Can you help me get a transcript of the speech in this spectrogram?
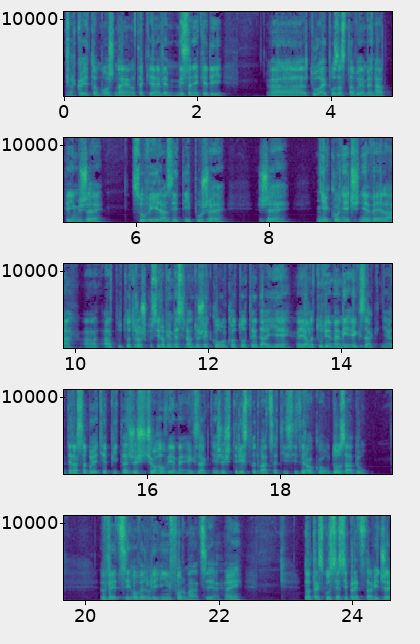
ako je to možné? No tak ja neviem, my sa niekedy uh, tu aj pozastavujeme nad tým, že sú výrazy typu, že, že nekonečne veľa a, a tuto trošku si robíme srandu, že koľko to teda je. Hej, ale tu vieme my exaktne. A teraz sa budete pýtať, že z čoho vieme exaktne, že 420 tisíc rokov dozadu vedci overili informácie. Hej? No tak skúste si predstaviť, že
